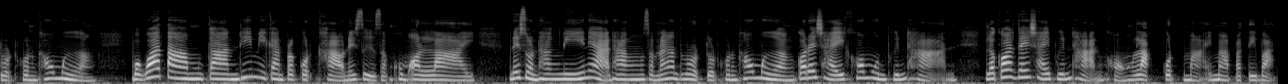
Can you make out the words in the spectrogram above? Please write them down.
ตรวจคนเข้าเมือง บอกว่าตามการที่มีการปรากฏข่าวในสื่อสังคมออนไลน์ ในส่วนทางนี้เนี่ยทางสำนักงานตำรวจตรวจคนเข้าเมือง ก็ได้ใช้ข้อมูลพื้นฐาน แล้วก็ได้ใช้พื้นฐานของหลักกฎหมายมาปฏิบัติ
